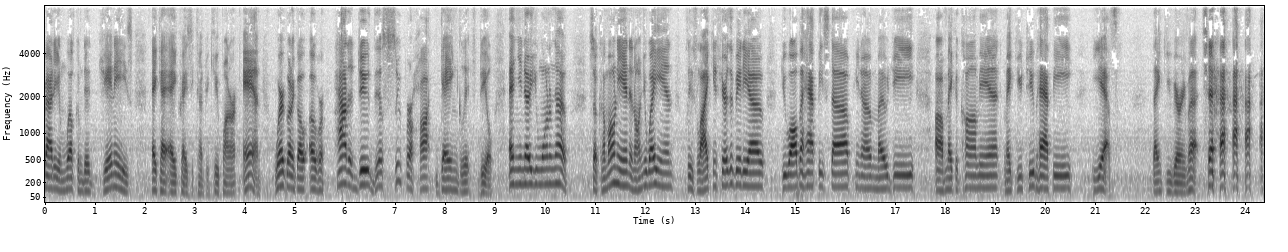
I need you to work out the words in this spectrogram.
everybody, and welcome to Jenny's, aka Crazee Countre Couponer. And we're going to go over how to do this super hot Gain glitch deal. And you know you want to know. So come on in, and on your way in, please like and share the video. Do all the happy stuff, you know, emoji, uh, make a comment, make YouTube happy. Yes. Thank you very much.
